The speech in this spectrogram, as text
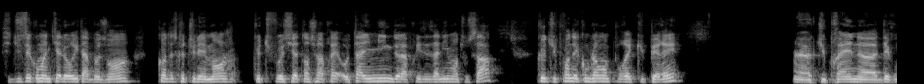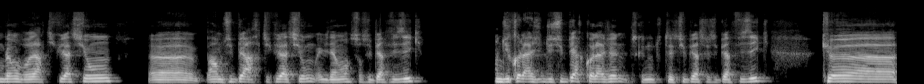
Si tu sais combien de calories tu besoin, quand est-ce que tu les manges, que tu fais aussi attention après au timing de la prise des aliments, tout ça, que tu prends des compléments pour récupérer, euh, que tu prennes euh, des compléments pour l'articulation, euh, par exemple super articulation, évidemment, sur super physique, du collagène, du super collagène, parce que nous tout est super sur super physique, que euh,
